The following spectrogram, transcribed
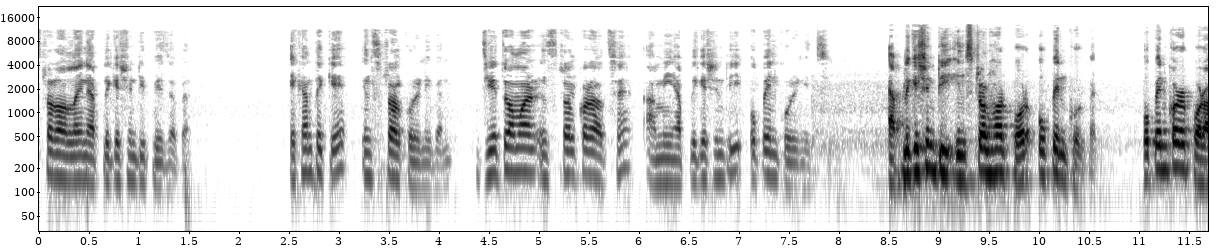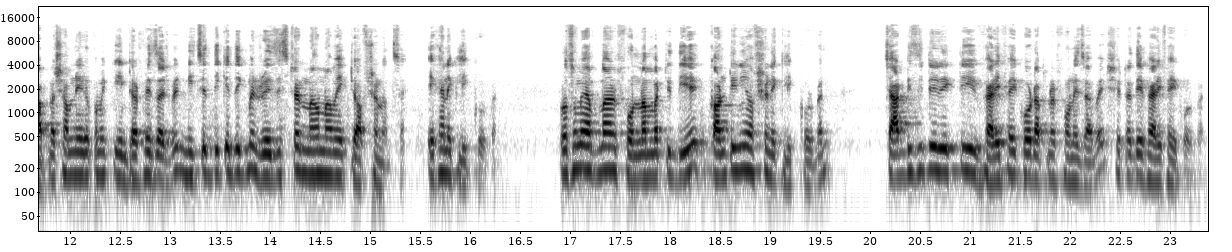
স্টার অনলাইন অ্যাপ্লিকেশনটি পেয়ে যাবেন। এখান থেকে ইনস্টল করে নেবেন। যেহেতু আমার ইনস্টল করা আছে, আমি অ্যাপ্লিকেশনটি ওপেন করে নিচ্ছি। অ্যাপ্লিকেশনটি ইনস্টল হওয়ার পর ওপেন করবেন। ওপেন করার পর আপনার সামনে এরকম একটি ইন্টারফেস আসবে। নিচের দিকে দেখবেন রেজিস্টার নাও নামে একটি অপশন আছে। এখানে ক্লিক করবেন। প্রথমে আপনার ফোন নাম্বারটি দিয়ে কন্টিনিউ অপশনে ক্লিক করবেন। চার ডিজিটের একটি ভেরিফাই কোড আপনার ফোনে যাবে, সেটা দিয়ে ভেরিফাই করবেন।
